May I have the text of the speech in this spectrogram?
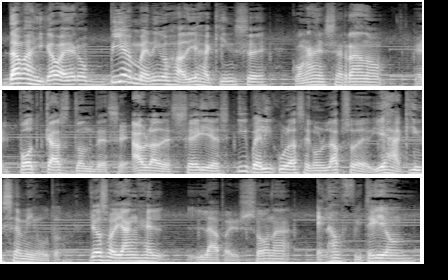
Damas y caballeros, bienvenidos a 10 a 15 con Ángel Serrano, el podcast donde se habla de series y películas en un lapso de 10 a 15 minutos. Yo soy Ángel, la persona, el anfitrión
